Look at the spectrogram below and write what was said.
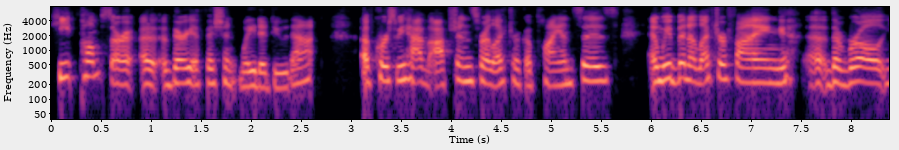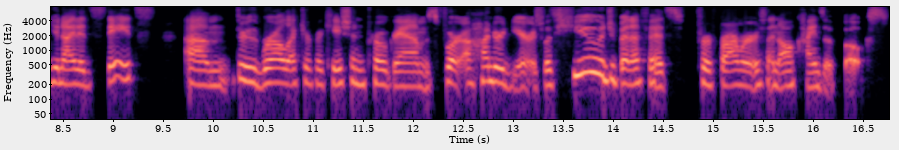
Heat pumps are a, a very efficient way to do that. Of course, we have options for electric appliances, and we've been electrifying uh, the rural United States um, through rural electrification programs for 100 years with huge benefits for farmers and all kinds of folks.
